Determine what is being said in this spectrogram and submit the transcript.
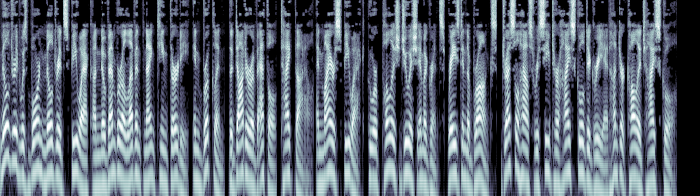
Mildred was born Mildred Spiewak on November 11, 1930, in Brooklyn, the daughter of Ethel and Meyer Spiewak, who were Polish-Jewish immigrants, raised in the Bronx. Dresselhaus received her high school degree at Hunter College High School.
